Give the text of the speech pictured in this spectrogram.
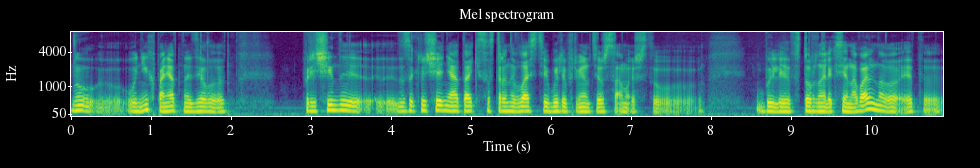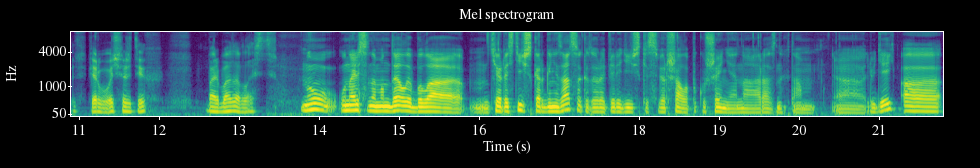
ну, у них, понятное дело, причины э, заключения атаки со стороны власти были примерно те же самые, что были в сторону Алексея Навального. Это, в первую очередь, их борьба за власть. Ну, у Нельсона Манделы была террористическая организация, которая периодически совершала покушения на разных там э, людей. А,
